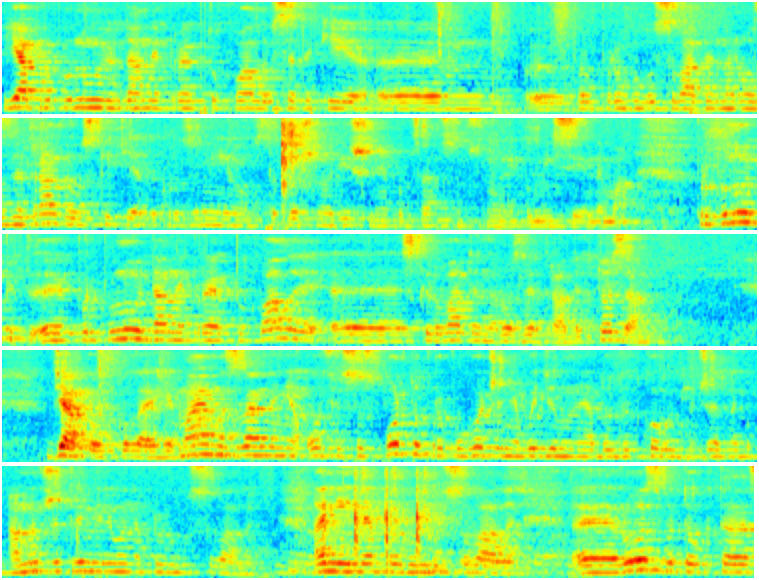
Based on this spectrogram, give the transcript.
Я пропоную даний проект ухвали все-таки е, е, проголосувати на розгляд ради, оскільки я так розумію, остаточного рішення консенсусної комісії нема. Пропоную під е, пропоную даний проект ухвали е, скерувати на розгляд ради. Хто за? Дякую, колеги. Маємо звернення офісу спорту про погодження виділення додаткових бюджетних. А ми вже 3 мільйони проголосували. А ні, не проголосували. Е, Розвиток та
